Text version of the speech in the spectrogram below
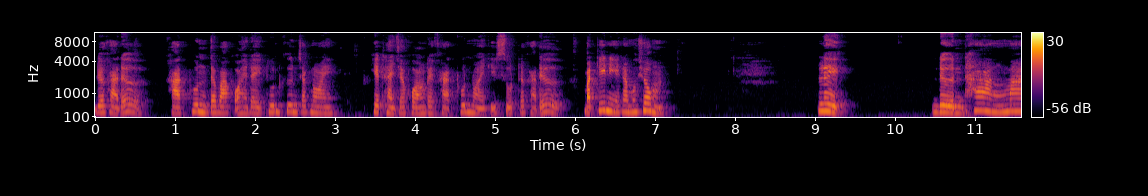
เด้อค่ะเด้อขาดทุนแต่ว่าขอให้ได้ทุนขึ้นจักหน่อยเฮ็ดห้เจ้าของได้ขาดทุนหน่อยที่สุดเด้อค่ะเด้อบัดที่นี่ท่านผู้ชมเลขเดินทางมา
